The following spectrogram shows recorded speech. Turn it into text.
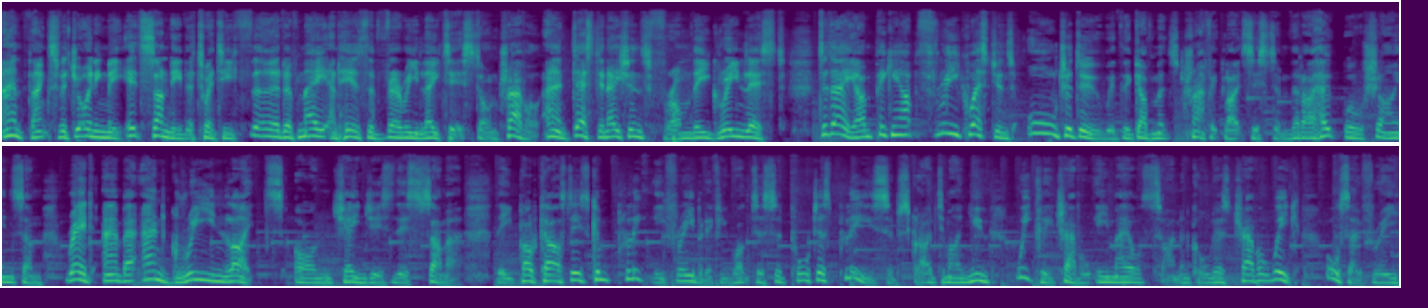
and thanks for joining me. It's Sunday, the 23rd of May, and here's the very latest on travel and destinations from the Green List. Today, I'm picking up three questions, all to do with the government's traffic light system, that I hope will shine some red, amber, and green lights on changes this summer. The podcast is completely free, but if you want to support us, please subscribe to my new weekly travel email, Simon Calder's Travel Week, also free,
